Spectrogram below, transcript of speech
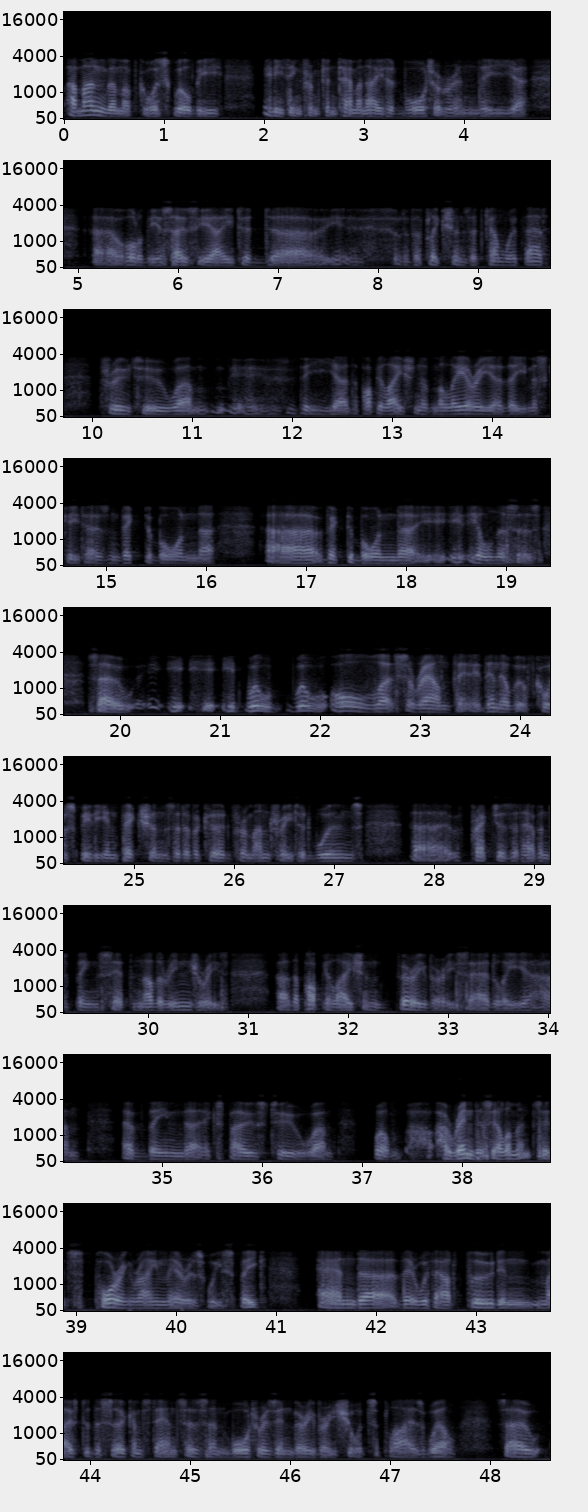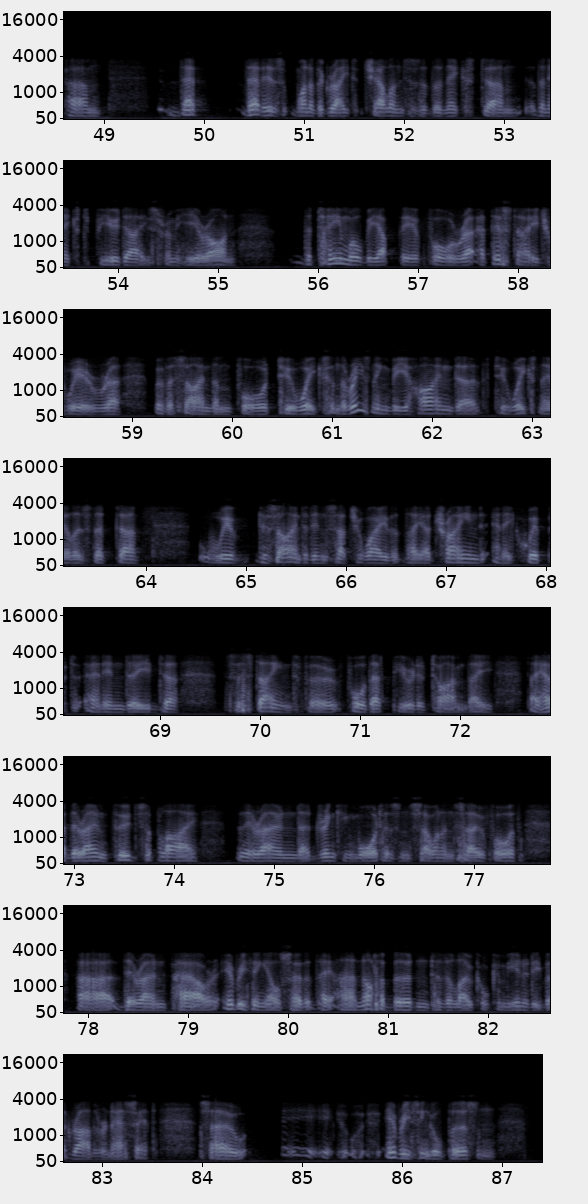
among them, of course, will be anything from contaminated water and the uh, uh, all of the associated uh, sort of afflictions that come with that, through to um, the uh, the population of malaria, the mosquitoes and vector-borne uh, uh, vector-borne illnesses. So it, it, will will all surround. Then there will of course be the infections that have occurred from untreated wounds, fractures that haven't been set, and other injuries. Uh, the population, very very sadly, um, have been uh, exposed to. Um, well, horrendous elements. It's pouring rain there as we speak and uh, they're without food in most of the circumstances, and water is in very, very short supply as well. So um, that that is one of the great challenges of the next um, the next few days from here on. The team will be up there for uh, at this stage where uh, we've assigned them for two weeks, and the reasoning behind uh, the two weeks, Neil, is that uh, we've designed it in such a way that they are trained and equipped and indeed uh, sustained for, for that period of time. They they have their own food supply, their own drinking waters, and so on and so forth, uh, their own power, everything else, so that they are not a burden to the local community, but rather an asset. So every single person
